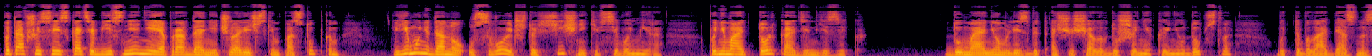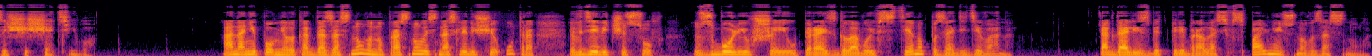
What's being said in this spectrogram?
пытавшийся искать объяснение и оправдание человеческим поступкам, ему не дано усвоить, что хищники всего мира понимают только один язык. Думая о нем, Лизбет ощущала в душе некое неудобство, будто была обязана защищать его. Она не помнила, когда заснула, но проснулась на следующее утро в девять часов с болью в шее, упираясь головой в стену позади дивана. Тогда Лизбет перебралась в спальню и снова заснула.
